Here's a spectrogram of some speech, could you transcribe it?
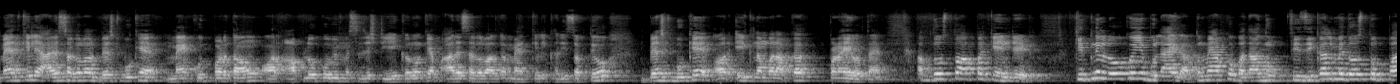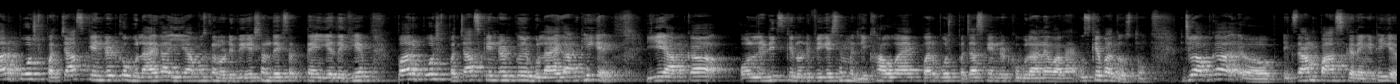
मैथ के लिए R S Agarwal best book है, मैं खुद पढ़ता हूँ और आप लोग को भी मैं सजेस्ट यही करूँगा कि आप आर एस अग्रवाल का मैथ के लिए खरीद सकते हो। बेस्ट बुक है और एक नंबर आपका पढ़ाई होता है। अब दोस्तों, आपका कैंडिडेट कितने लोगों को ये बुलाएगा? तो मैं आपको बता दूँ फ़िज़िकल में दोस्तों पर पोस्ट 50 कैंडिडेट को बुलाएगा, ये आप उसका नोटिफिकेशन देख सकते हैं, ये देखिए पर पोस्ट 50 कैंडिडेट को ये बुलाएगा, ठीक है? ये आपका ऑलरेडी इसके नोटिफिकेशन में लिखा हुआ है पर पोस्ट 50 कैंडिडेट को बुलाने वाला है। उसके बाद दोस्तों, जो आपका एग्ज़ाम पास करेंगे, ठीक है?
